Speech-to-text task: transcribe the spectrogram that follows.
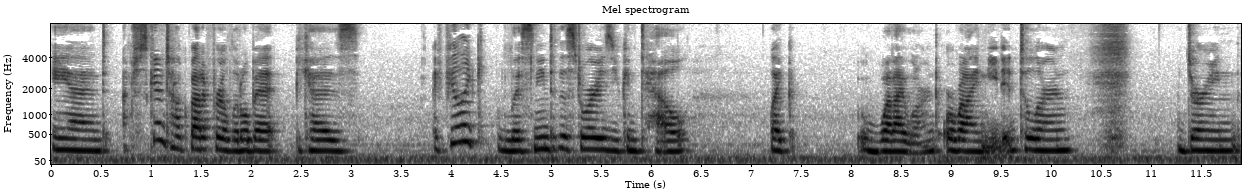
And I'm just going to talk about it for a little bit because I feel like listening to the stories, you can tell like what I learned or what I needed to learn during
